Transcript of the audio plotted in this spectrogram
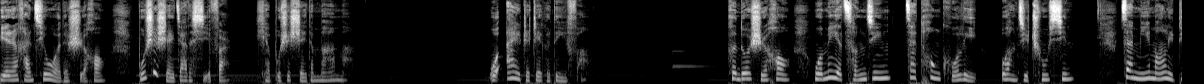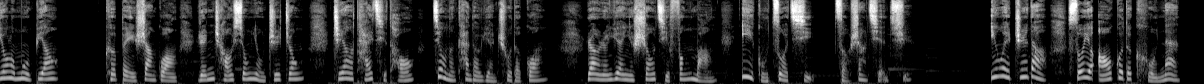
别人喊起我的时候，不是谁家的媳妇儿，也不是谁的妈妈。我爱着这个地方。很多时候，我们也曾经在痛苦里忘记初心，在迷茫里丢了目标。可北上广人潮汹涌之中，只要抬起头，就能看到远处的光，让人愿意收起锋芒，一鼓作气走上前去。因为知道，所有熬过的苦难、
